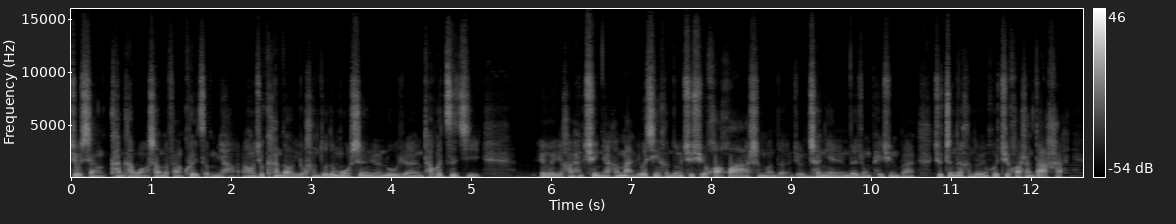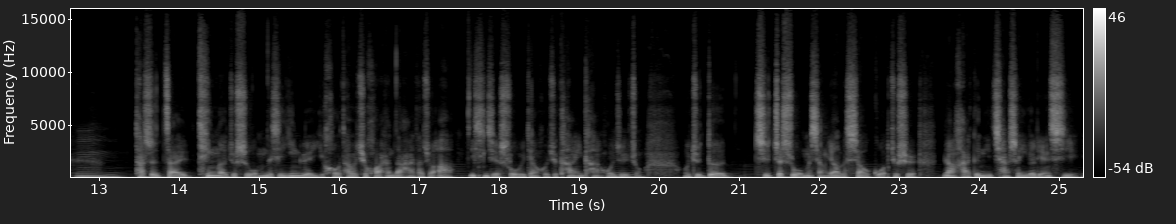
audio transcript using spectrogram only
就想看看网上的反馈怎么样，然后就看到有很多的陌生人、路人，他会自己。因为好像去年还蛮流行，很多人去学画画啊什么的，就成年人的这种培训班，就真的很多人会去画上大海。嗯他是在听了就是我们那些音乐以后，他会去画上大海。他说啊，疫情结束，我一定要回去看一看，或者这种。我觉得其实这是我们想要的效果，就是让海跟你产生一个联系。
